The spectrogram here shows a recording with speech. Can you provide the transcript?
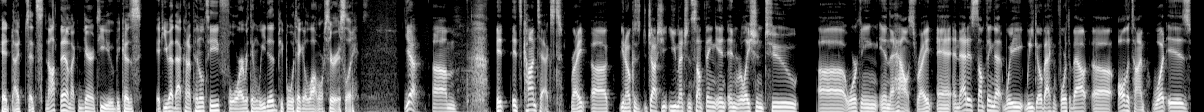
it, I, it's not them, I can guarantee you, because if you had that kind of penalty for everything we did, people would take it a lot more seriously. Yeah. Um, it it's context, right? Uh, you know, because Josh, you, you mentioned something in, in relation to uh, working in the house, right? And and that is something that we we go back and forth about uh, all the time. What is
